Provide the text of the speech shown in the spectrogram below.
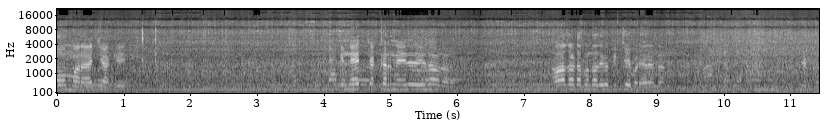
ਓ ਮਾਰਾ ਚੱਕੇ। ਕਿੰਨੇ ਚੱਕਰ ਨੇ ਇਹਦੇ ਇਹਦੇ ਹਿਸਾਬ ਨਾਲ। ਆ ਸਾਡਾ ਬੰਦਾ ਦੇਖੋ ਪਿੱਛੇ ਪੜਿਆ ਰਹਿੰਦਾ। ਚੱਕਰ।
